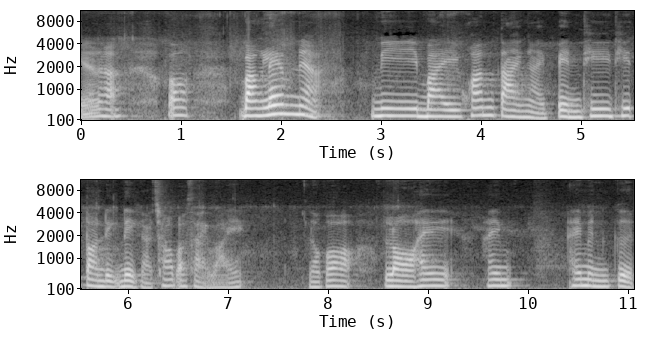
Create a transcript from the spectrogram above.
เงี้ยนะคะก็บางเล่มเนี่ยมีใบคว่ำตายหงายเป็นที่ที่ตอนเด็กๆอะชอบเอาใส่ไว้ แล้วก็รอให้ให้ให้มันเกิด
